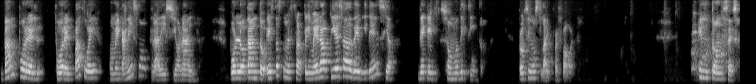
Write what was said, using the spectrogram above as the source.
van por el, por el pathway o mecanismo tradicional. Por lo tanto, esta es nuestra primera pieza de evidencia de que somos distintos. Próximo slide, por favor. Entonces,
